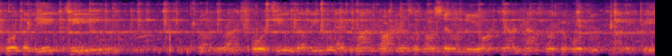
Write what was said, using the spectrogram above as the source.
the fourth of the 18. Well, he rides for G&W Equine Partners of North Salem, New York. Eric Hasbrouck aboard Boukati P.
